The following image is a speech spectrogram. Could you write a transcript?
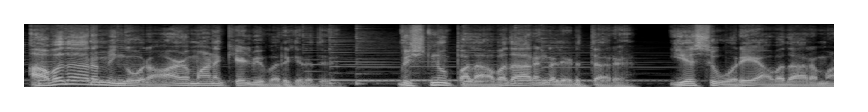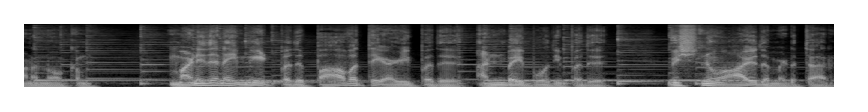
அவதாரம் இங்கு ஒரு ஆழமான கேள்வி வருகிறது. விஷ்ணு பல அவதாரங்கள் எடுத்தாரு. இயேசு ஒரே அவதாரமான நோக்கம். மனிதனை மீட்பது பாவத்தை அழிப்பது அன்பை போதிப்பது. விஷ்ணு ஆயுதம் எடுத்தார்.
